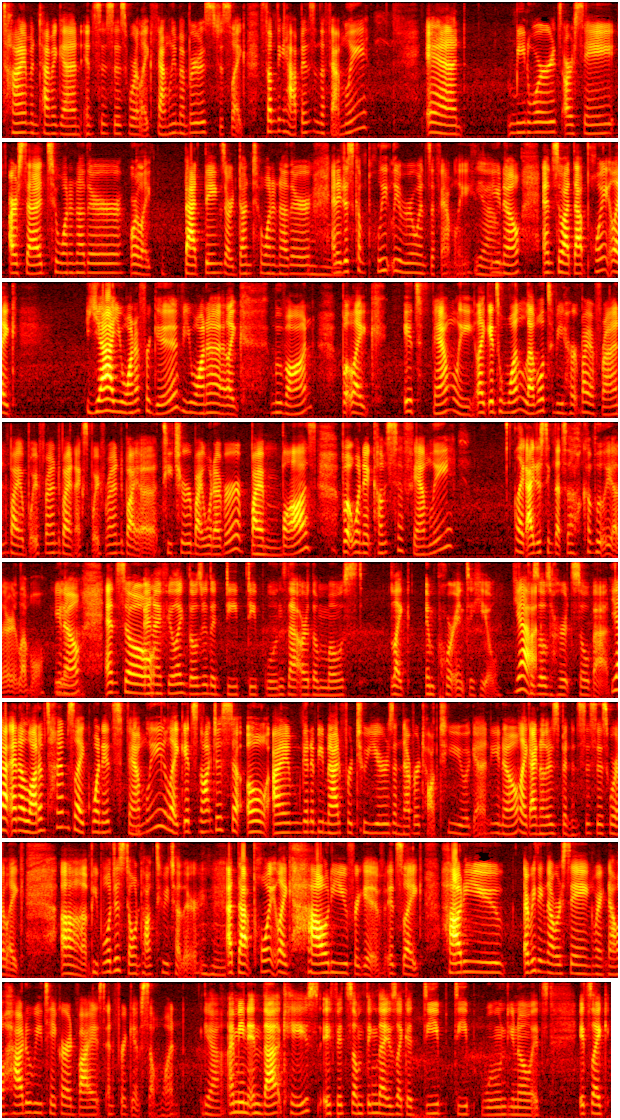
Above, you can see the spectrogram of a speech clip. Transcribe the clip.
time and time again instances where like family members just like something happens in the family and mean words are say are said to one another or like bad things are done to one another and mm-hmm. it just completely ruins the family Yeah. you know and so at that point like yeah you want to forgive you want to like move on but like it's family like it's one level to be hurt by a friend by a boyfriend by an ex-boyfriend by a teacher by whatever by a mm. boss but when it comes to family like I just think that's a completely other level, you Yeah. know? And so And I feel like those are the deep, deep wounds that are the most like important to heal yeah. because those hurt so bad. Yeah, and a lot of times, like when it's family, like it's not just a, oh, I'm gonna be mad for two years and never talk to you again, you know? Like I know there's been instances where like uh, people just don't talk to each other. At that point, like how do you forgive? It's like how do you everything that we're saying right now, how do we take our advice and forgive someone? Yeah. I mean, in that case, if it's something that is like a deep, deep wound, you know, it's it's like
